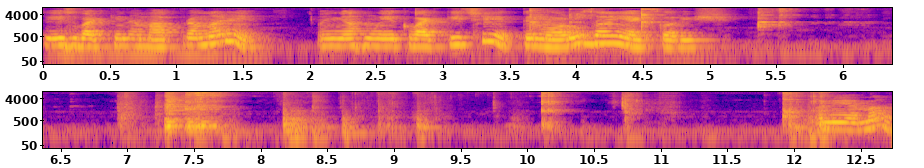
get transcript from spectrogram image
તે જ વાટકીના માપ પ્રમાણે અહીંયા હું એક વાટકી છે તે મોડું દહીં એડ કરીશ. અને એમાં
